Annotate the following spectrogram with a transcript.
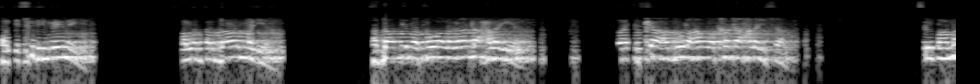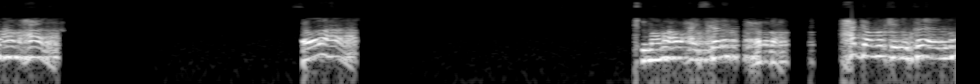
waa la isu hibaynaya waa la dardaarmaya. Haddaad dhimato waa lagaa dhaxlaya. Waalidkaa hadduu lahaa waad ka dhaxlaysaa tilmaamaha maxaa leh xoolaha leh tilmaamaha waxaa iska leh xoolaha xaggaa markaynu ka eegno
